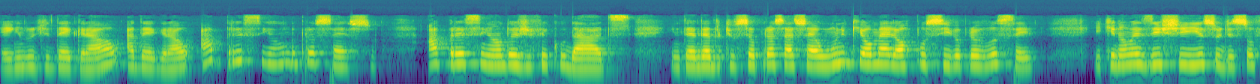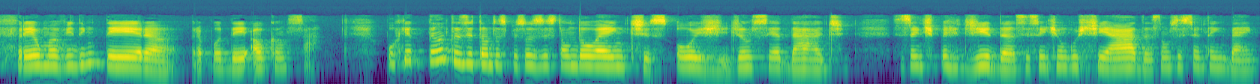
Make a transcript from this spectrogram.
É indo de degrau a degrau, apreciando o processo, apreciando as dificuldades, entendendo que o seu processo é o único e é o melhor possível para você. E que não existe isso de sofrer uma vida inteira para poder alcançar. Porque tantas e tantas pessoas estão doentes hoje de ansiedade, se sente perdida, se sentem angustiadas, não se sentem bem.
